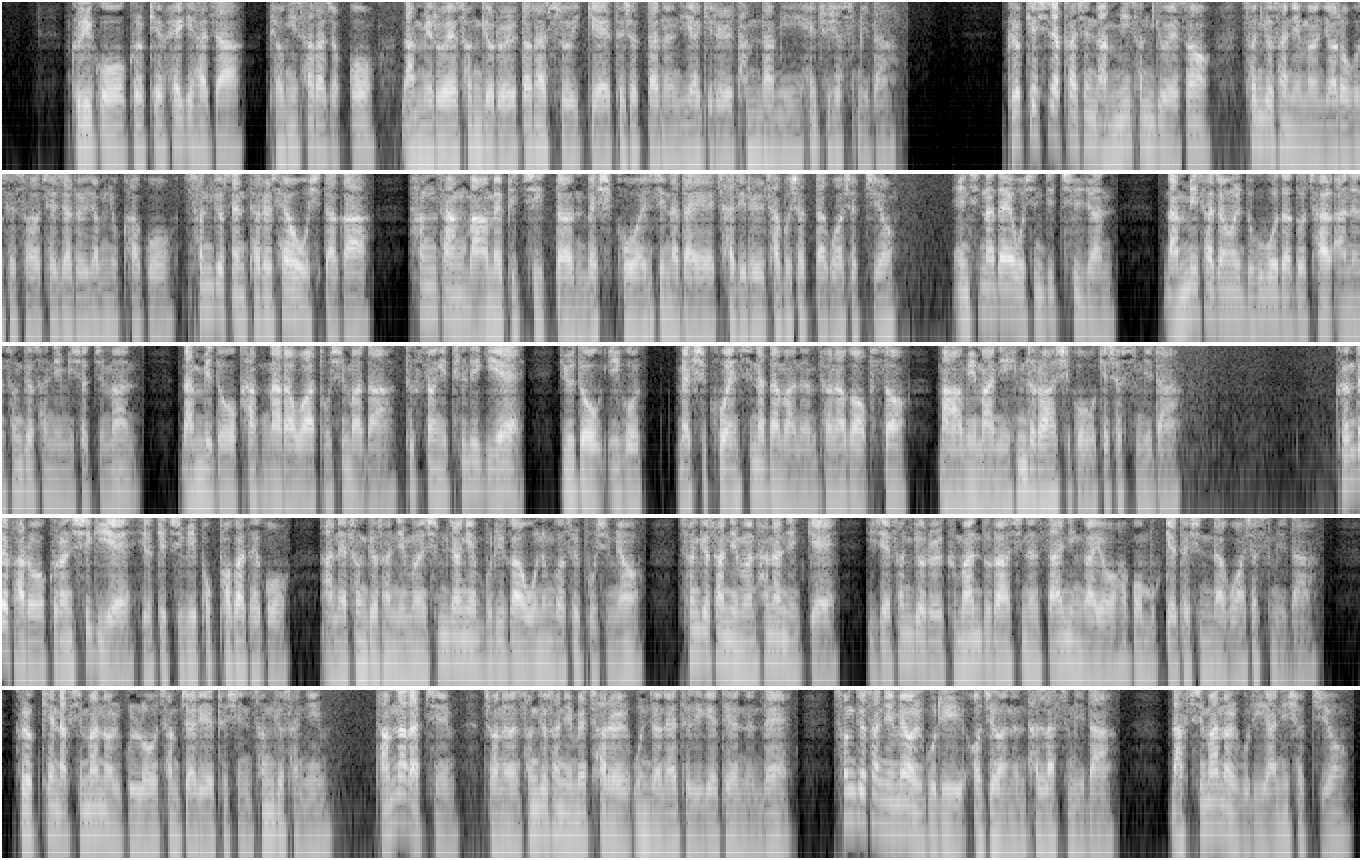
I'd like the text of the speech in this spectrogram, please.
그리고 그렇게 회개하자 병이 사라졌고 남미로의 선교를 떠날 수 있게 되셨다는 이야기를 담담히 해주셨습니다. 그렇게 시작하신 남미 선교에서 선교사님은 여러 곳에서 제자를 양육하고 선교센터를 세워오시다가 항상 마음에 빛이 있던 멕시코 엔시나다에 자리를 잡으셨다고 하셨지요. 엔시나다에 오신 지 7년, 남미 사정을 누구보다도 잘 아는 선교사님이셨지만 남미도 각 나라와 도시마다 특성이 틀리기에 유독 이곳 멕시코 엔시나다만은 변화가 없어 마음이 많이 힘들어 하시고 계셨습니다. 그런데 바로 그런 시기에 이렇게 집이 폭파가 되고 아내 선교사님은 심장에 무리가 오는 것을 보시며 선교사님은 하나님께 이제 선교를 그만두라 하시는 사인인가요? 하고 묻게 되신다고 하셨습니다. 그렇게 낙심한 얼굴로 잠자리에 드신 선교사님. 다음날 아침 저는 선교사님의 차를 운전해 드리게 되었는데 선교사님의 얼굴이 어제와는 달랐습니다. 낙심한 얼굴이 아니셨지요.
